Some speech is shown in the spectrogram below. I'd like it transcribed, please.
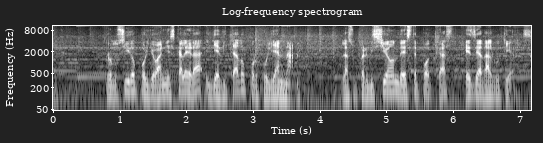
producido por Giovanni Escalera y editado por Julián Name. La supervisión de este podcast es de Adal Gutiérrez.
